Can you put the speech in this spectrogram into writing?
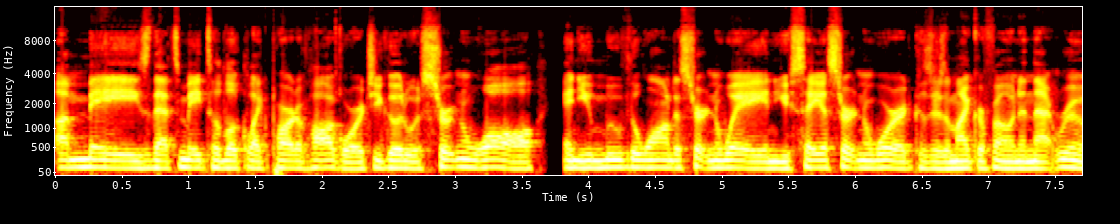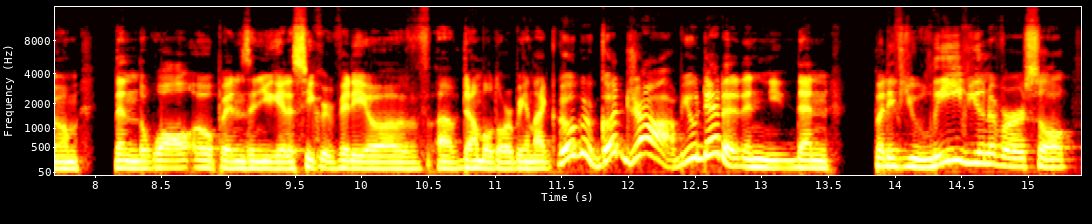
a maze that's made to look like part of Hogwarts, you go to a certain wall and you move the wand a certain way and you say a certain word because there's a microphone in that room. Then the wall opens and you get a secret video of of Dumbledore being like, "Good, good, job, you did it," and you, then but if you leave Universal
